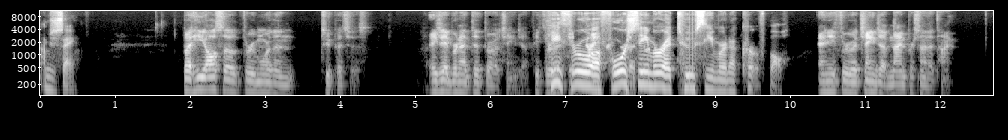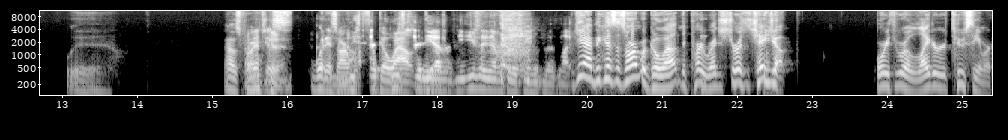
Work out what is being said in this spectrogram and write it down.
I'm just saying. But he also threw more than two pitches. AJ Burnett did throw a changeup. He threw, he threw a four seamer, a two seamer, and a curveball. And he threw a changeup nine percent of the time. That was probably just good. when his arm would go out. Said he, he usually never threw a changeup in his life. Yeah, because his arm would go out and it probably register as a changeup. Or he threw a lighter two seamer.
